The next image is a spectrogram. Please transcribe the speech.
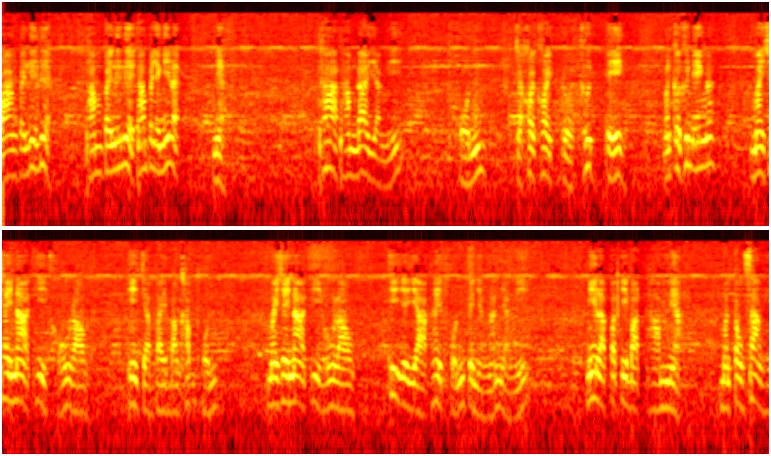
วางไปเรื่อยๆทำไปเรื่อยๆทำไปอย่างนี้แหละ เนี่ย ถ้าทำได้อย่างนี้ ผลจะค่อยๆเกิดขึ้นเอง มันเกิดขึ้นเองนะ ไม่ใช่หน้าที่ของเราที่จะไปบังคับผล ไม่ใช่หน้าที่ของเราที่จะอยากให้ผลเป็นอย่างนั้นอย่างนี้ นี่แหละปฏิบัติธรรมเนี่ย มันต้องสร้างเห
